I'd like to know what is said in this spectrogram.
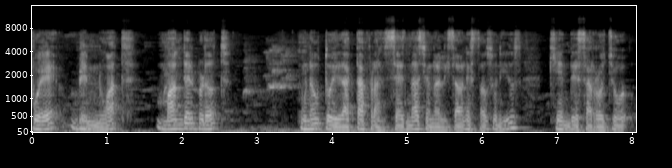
Fue Benoit Mandelbrot, un autodidacta francés nacionalizado en Estados Unidos, quien desarrolló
